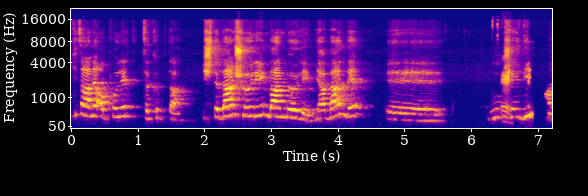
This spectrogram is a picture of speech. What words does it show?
İki tane apolet takıp da işte ben şöyleyim, ben böyleyim. Ya ben de e, bu Evet. şey değil mi?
